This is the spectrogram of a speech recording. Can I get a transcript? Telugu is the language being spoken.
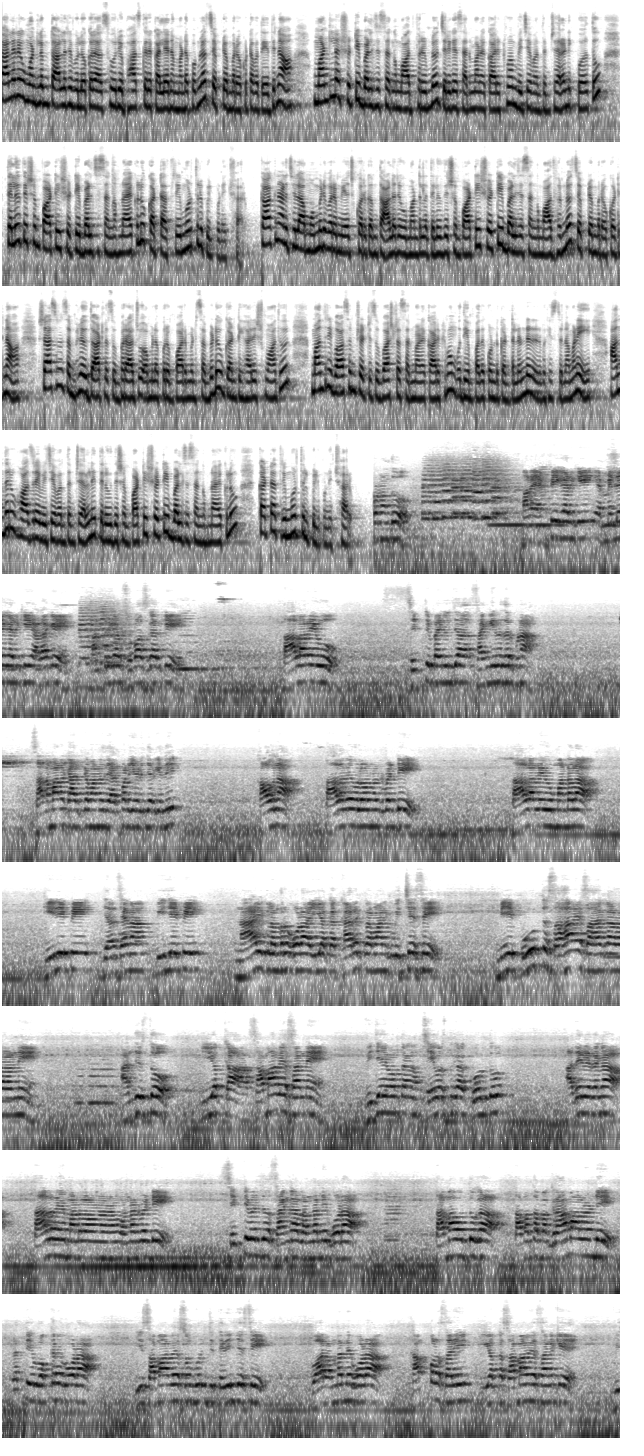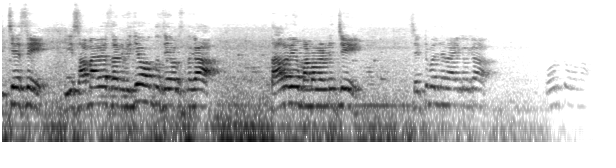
తాళరేవు మండలం తాళరేవు లోకల సూర్య భాస్కర కళ్యాణ మండపంలో సెప్టెంబర్ ఒకటవ తేదీన మండల షుట్టి బలిజ సంఘం ఆధ్వర్యంలో జరిగే సన్మాన కార్యక్రమం విజయవంతం చేయాలని కోరుతూ తెలుగుదేశం పార్టీ షుట్టి బలిజ సంఘం నాయకులు కట్టా శ్రీమూర్తులు పిలుపునిచ్చారు. కాకినాడ జిల్లా ముమ్మిడివరం నియోజకవర్గం తాళరేవు మండల తెలుగుదేశం పార్టీ షెట్టి బలిజ సంఘం ఆధ్వర్యంలో సెప్టెంబర్ ఒకటిన శాసనసభ్యులు దాట్ల సుబ్బరాజు అమలపురం పార్లమెంట్ సభ్యుడు గంటి హరీష్ మాథూర్ మంత్రి వాసంశెట్టి సుభాష్ల సన్మాన కార్యక్రమం ఉదయం పదకొండు గంటల నుండి నిర్వహిస్తున్నామని అందరూ హాజరై విజయవంతం చేయాలని తెలుగుదేశం పార్టీ షెట్టి బలిజ సంఘం నాయకులు కట్టా త్రిమూర్తులు పిలుపునిచ్చారు. మన ఎంపీ గారికి ఎమ్మెల్యే గారికి అలాగే మంత్రి గారు సుభాష్ గారికి తాళరేవు శెట్టి బయలుజ సంగీత తరపున సన్మాన కార్యక్రమం అనేది ఏర్పాటు చేయడం జరిగింది. కావున తాళరేవులో ఉన్నటువంటి తాళరేవు మండల టీడీపీ జనసేన బీజేపీ నాయకులందరూ కూడా ఈ యొక్క కార్యక్రమానికి విచ్చేసి మీ పూర్తి సహాయ సహకారాన్ని అందిస్తూ ఈ యొక్క సమావేశాన్ని విజయవంతంగా చేయవలసిందిగా కోరుతూ అదేవిధంగా తాళరేయ మండలంలో ఉన్నటువంటి శక్తి వెలుచు సంఘాలందరినీ కూడా తమ వద్దుగా తమ తమ గ్రామాల నుండి ప్రతి ఒక్కరు కూడా ఈ సమావేశం గురించి తెలియజేసి వారందరినీ కూడా కంపల్సరీ ఈ యొక్క సమావేశానికి విచ్చేసి ఈ సమావేశాన్ని విజయవంతం చేయవలసిందిగా తాళరేవు మండలం నుంచి శెట్టిపల్లి నాయకులుగా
